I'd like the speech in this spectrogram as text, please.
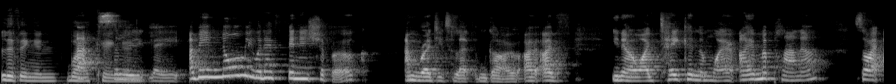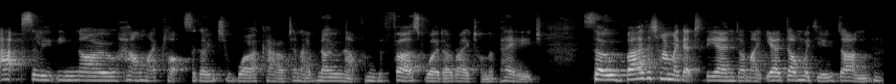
living and working absolutely and... i mean normally when i finish a book i'm ready to let them go I, i've you know i've taken them where i'm a planner so I absolutely know how my plots are going to work out. And I've known that from the first word I write on the page. So by the time I get to the end, I'm like, yeah, done with you, done. Mm.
